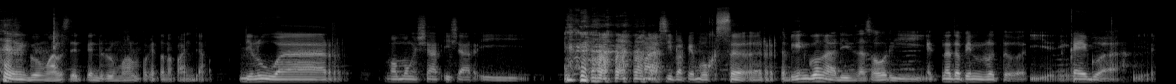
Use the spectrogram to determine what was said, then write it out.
gue males deh kan di rumah lu pakai celana panjang Di luar ngomong syari syari. Masih pakai boxer. tapi kan gue nggak di instastory Nutupin lutut. iya Kayak gua. iya.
